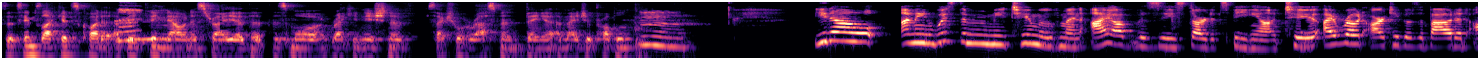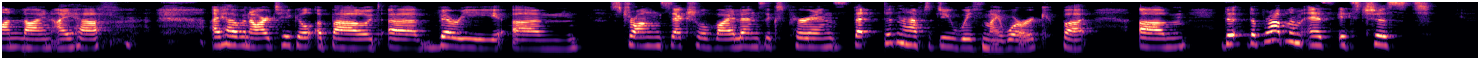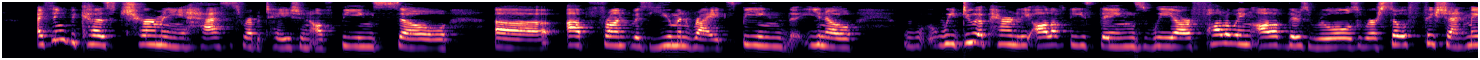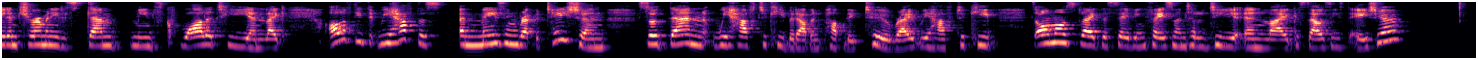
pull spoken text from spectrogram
Because it seems like it's quite a, a, big thing now in Australia that there's more recognition of sexual harassment being a, a major problem. Mm. You know, I mean, with the Me Too movement, I obviously started speaking out too. I wrote articles about it online. I have, I have an article about a very um, strong sexual violence experience that didn't have to do with my work, but um, the the problem is it's just I think because Germany has this reputation of being so uh, upfront with human rights, being, you know, we do apparently all of these things. We are following all of these rules. We're so efficient. Made in Germany, the stamp means quality and like all of these. We have this amazing reputation. So then we have to keep it up in public too, right? We have to keep, it's almost like the saving face mentality in like Southeast Asia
